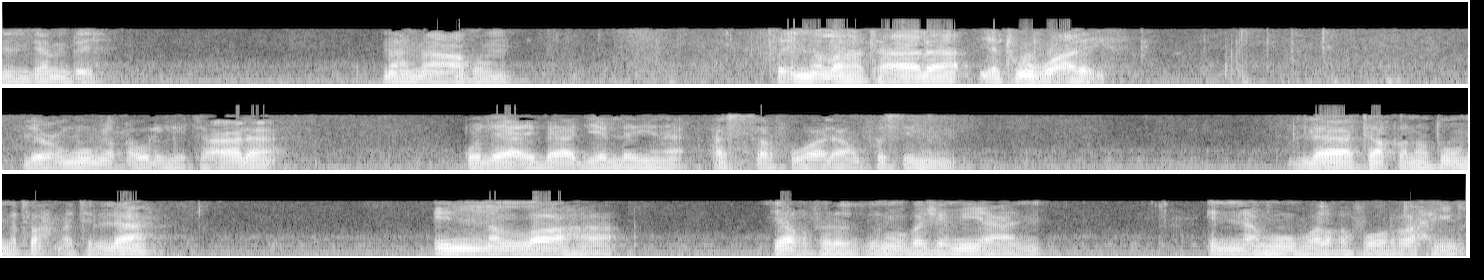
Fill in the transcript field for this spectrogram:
من ذنبه مهما عظم فإن الله تعالى يتوب عليه. لعموم قوله تعالى قل يا عبادي الذين أسرفوا على أنفسهم لا تقنطوا من رحمة الله إن الله يغفر الذنوب جميعا إنه هو الغفور الرحيم.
